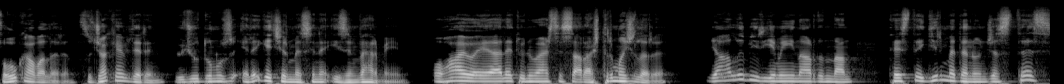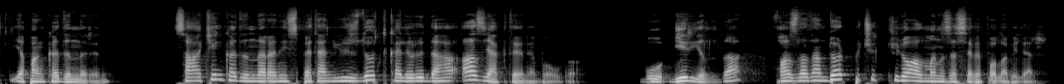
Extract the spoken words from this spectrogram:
Soğuk havaların, sıcak evlerin vücudunuzu ele geçirmesine izin vermeyin. Ohio Eyalet Üniversitesi araştırmacıları yağlı bir yemeğin ardından teste girmeden önce stres yapan kadınların sakin kadınlara nispeten 104 kalori daha az yaktığını buldu. Bu bir yılda fazladan 4,5 kilo almanıza sebep olabilir.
